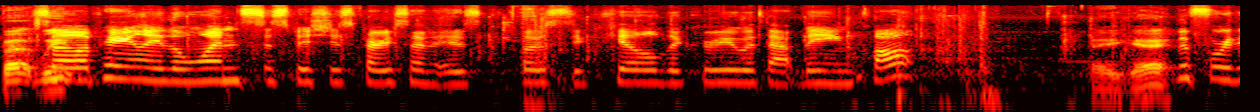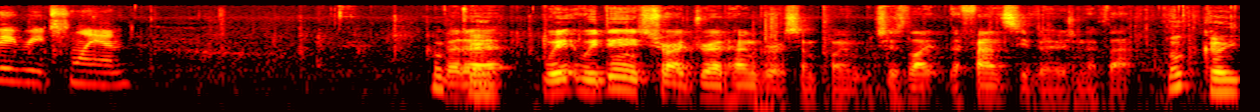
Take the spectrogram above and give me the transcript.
But we. So apparently, the one suspicious person is supposed to kill the crew without being caught There you go. before they reach land. Okay. But uh, we, we do need to try Dread Hunger at some point, which is like the fancy version of that. Okay.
